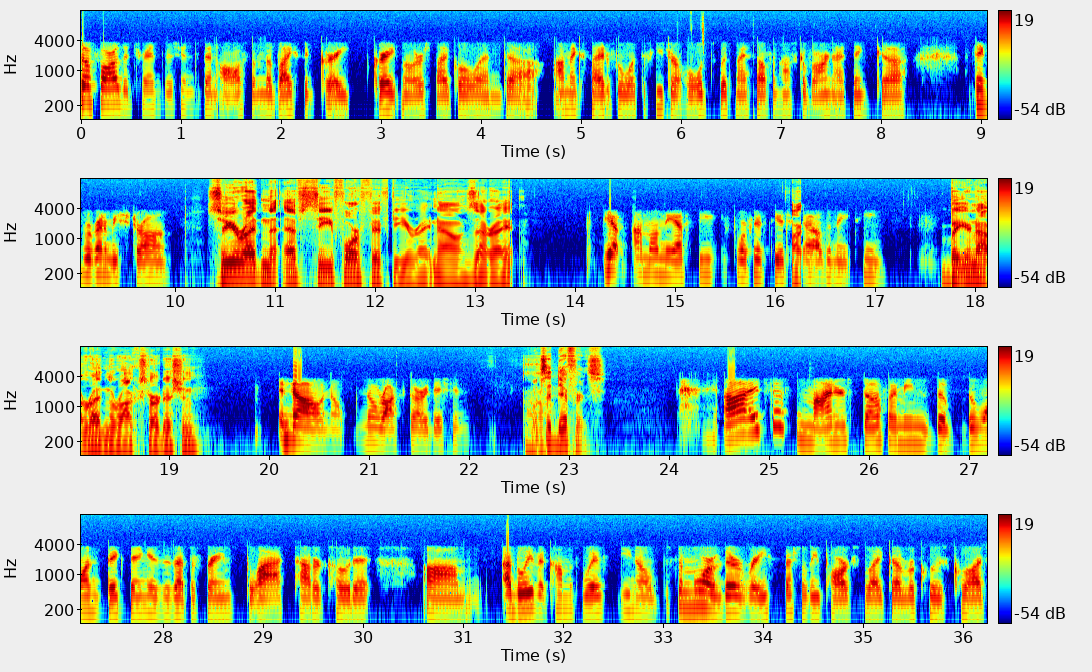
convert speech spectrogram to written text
so far the transition's been awesome. The bike's a great, great motorcycle, and uh, I'm excited for what the future holds with myself and Husqvarna. I think, uh, I think we're going to be strong. So you're riding the FC 450 right now, is that right? Yep, I'm on the FC 450 of 2018. But you're not riding the Rockstar Edition? No, no, no Rockstar Edition. what's the difference? Uh, it's just minor stuff. I mean, the the one big thing is is that the frame's black, powder coated. Um, I believe it comes with you know some more of their race specialty parts like a Rekluse clutch,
